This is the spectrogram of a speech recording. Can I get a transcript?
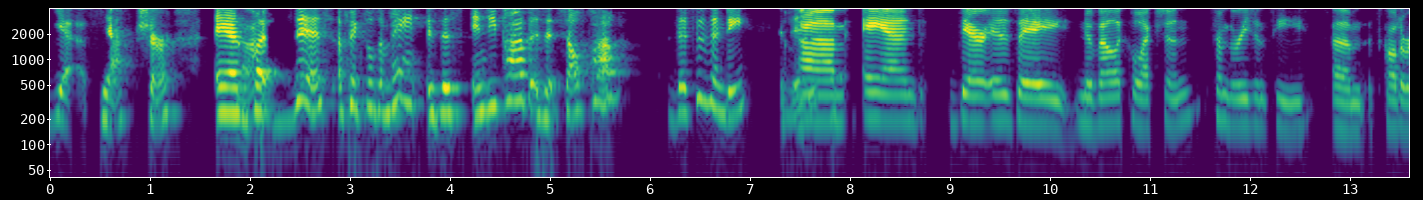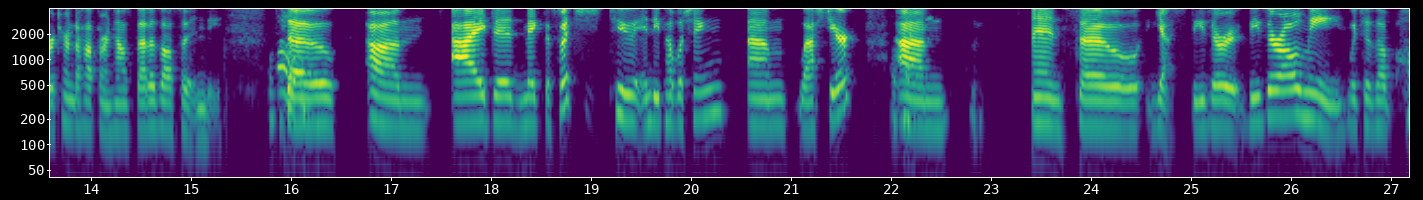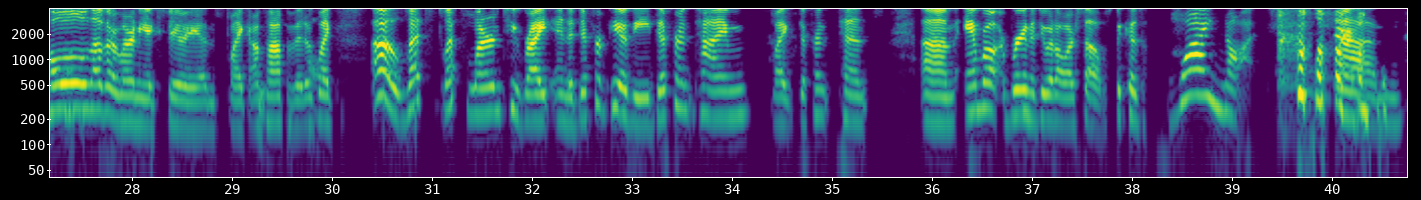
Yes. Yeah, sure. And Yeah. but this, a Pixels and Paint, is this indie pub? Is it self pub? This is indie. It's indie. Um, and there is a novella collection from the Regency. Um, it's called A Return to Hawthorne House. That is also indie. Oh. So um, I did make the switch to indie publishing um, last year. Okay. Um, and so yes, these are these are all me, which is a whole other learning experience. Like on top of it, it was like, oh, let's let's learn to write in a different POV, different time, like different tense. Um, and we're, we're gonna do it all ourselves because why not? um,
